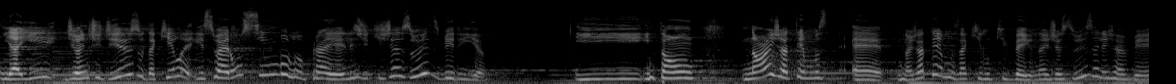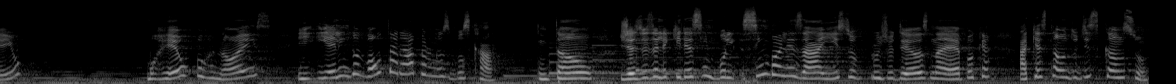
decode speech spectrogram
E aí, diante disso, daquilo, isso era um símbolo para eles de que Jesus viria. E então nós já temos, é, nós já temos aquilo que veio, né? Jesus ele já veio, morreu por nós e, e ele ainda voltará para nos buscar. Então, Jesus ele queria simbolizar isso para os judeus na época, a questão do descanso.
